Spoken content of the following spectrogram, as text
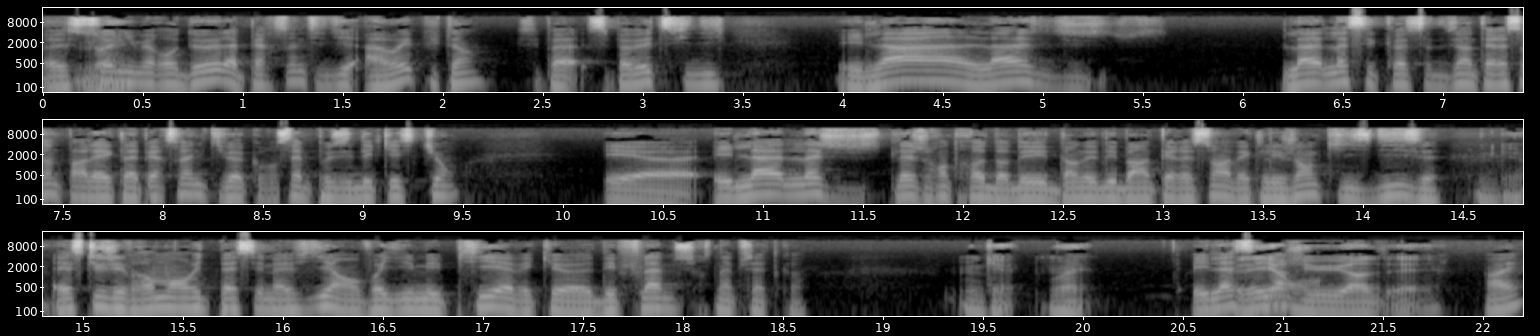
Euh, soit Ouais. numéro 2 la personne s'est dit ah ouais putain, c'est pas, c'est pas bête ce qu'il dit. Et là, là, là, là, c'est quand ça devient intéressant de parler avec la personne qui va commencer à me poser des questions. Et, euh, et là, là, je, là, je rentre dans des, dans des débats intéressants avec les gens qui se disent est-ce que j'ai vraiment envie de passer ma vie à envoyer mes pieds avec euh, des flammes sur Snapchat quoi. Ok. Ouais. Et là, D'ailleurs, j'ai eu un, euh, Ouais.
